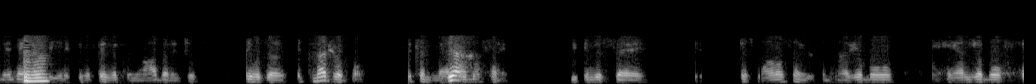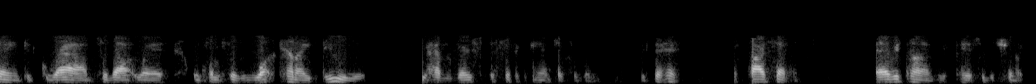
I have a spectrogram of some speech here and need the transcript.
It may mm-hmm. not be a physical law, but it just it was a it's measurable. It's a measurable yeah. thing. You can just say it's just one of those things. It's a measurable, tangible thing to grab so that way when someone says, What can I do? you have a very specific answer for them. You say, Hey, five seconds. Every time you're faced with a choice.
